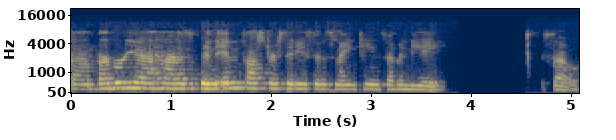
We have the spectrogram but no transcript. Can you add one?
um, Barberia has been in Foster City since 1978. So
